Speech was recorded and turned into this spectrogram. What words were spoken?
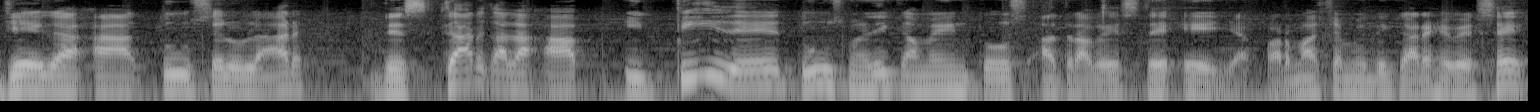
llega a tu celular, descarga la app y pide tus medicamentos a través de ella. Farmacia Medicar GBC,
